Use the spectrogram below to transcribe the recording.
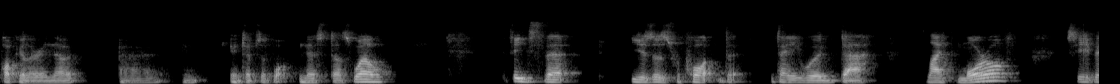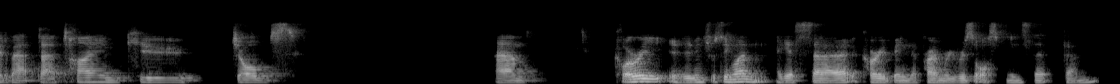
popular in the uh, in, in terms of what NERSC does well. Things that users report that they would uh, like more of. See a bit about uh, time, queue, jobs. Um, Cori is an interesting one. I guess uh, Cori being the primary resource means that um,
